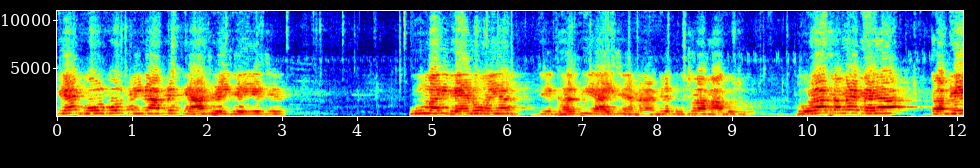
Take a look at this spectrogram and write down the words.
કેમ ગોળ ગોળ થઈને આપણે ત્યાં જ રહી જઈએ છે? હું મારી બહેનો અહીંયા જે ઘરથી આવી છે હમણાં, એમને પૂછવા માંગુ છું. થોડા સમય પહેલા તમને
